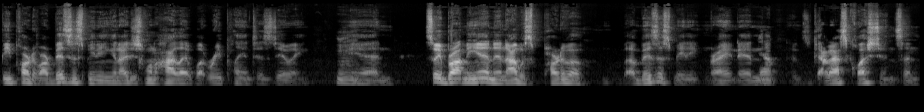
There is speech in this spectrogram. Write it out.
be part of our business meeting, and I just want to highlight what Replant is doing. Mm. And so he brought me in, and I was part of a, a business meeting, right? And yeah. got to ask questions, and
